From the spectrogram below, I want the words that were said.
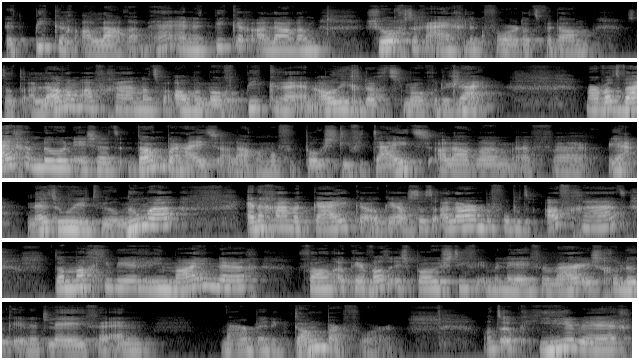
het piekeralarm. Hè? En het piekeralarm zorgt er eigenlijk voor dat we dan, als dat alarm afgaan, dat we allemaal mogen piekeren en al die gedachten mogen er zijn. Maar wat wij gaan doen is het dankbaarheidsalarm of het positiviteitsalarm. Of uh, ja, net hoe je het wil noemen. En dan gaan we kijken, oké, als dat alarm bijvoorbeeld afgaat, dan mag je weer reminder van, oké, wat is positief in mijn leven? Waar is geluk in het leven? En waar ben ik dankbaar voor? Want ook hier weer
